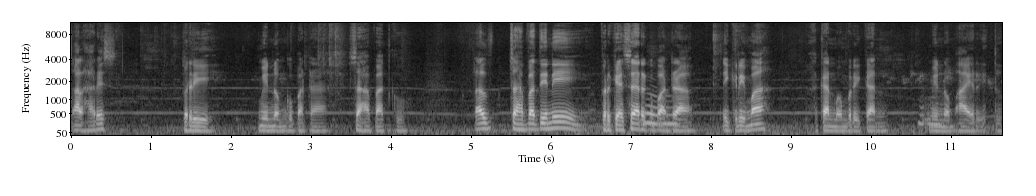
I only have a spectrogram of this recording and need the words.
Al Haris, beri minum kepada sahabatku. Lalu sahabat ini bergeser kepada Ikrimah akan memberikan minum air itu.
